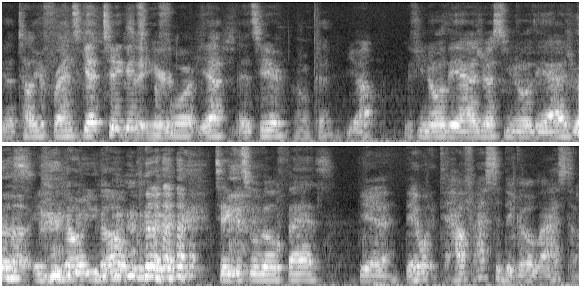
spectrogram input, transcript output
Yeah, tell your friends get tickets it here? before. Yeah, it's here. Okay. yep. If you know the address, you know the address. if you know, you know. Tickets will go fast. yeah. They went. How fast did they go last time?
